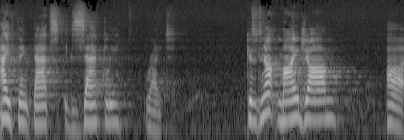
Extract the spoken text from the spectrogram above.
I think that's exactly right. Because it's not my job, uh,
